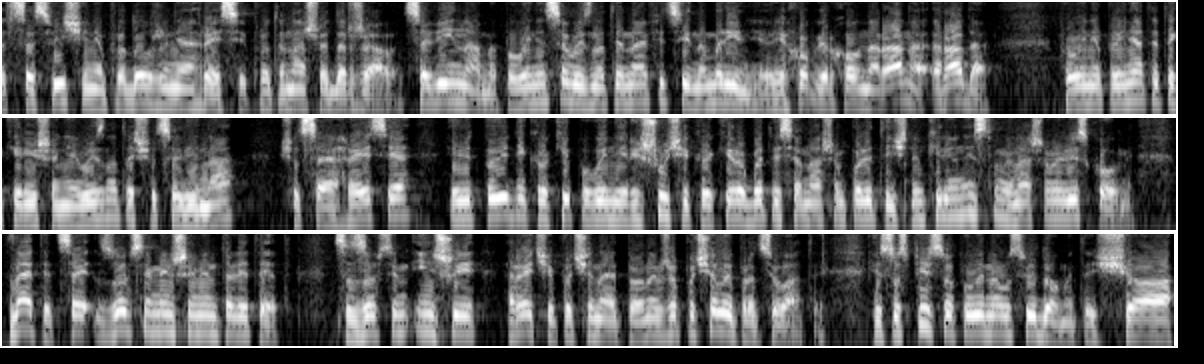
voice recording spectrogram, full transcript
все, свідчення продовження агресії проти нашої держави. Це війна. Ми повинні це визнати на офіційному рівні. Верховна Рада повинні прийняти таке рішення і визнати, що це війна, що це агресія, і відповідні кроки повинні рішучі кроки робитися нашим політичним керівництвом і нашими військовими. Знаєте, це зовсім інший менталітет, це зовсім інші речі починають. Вони вже почали працювати. І суспільство повинно усвідомити, що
